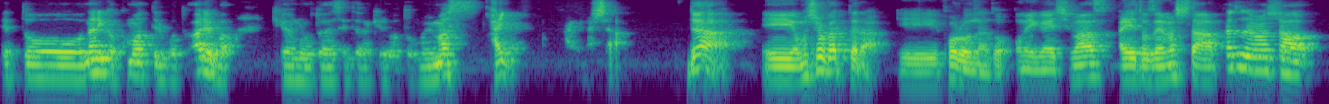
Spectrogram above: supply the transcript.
えっと、何か困っていることあれば、気軽にお問い合わせいただければと思います。はい。わかりました。じゃあ、えー面白かったら、えーフォローなどお願いします。ありがとうございました。ありがとうございました。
